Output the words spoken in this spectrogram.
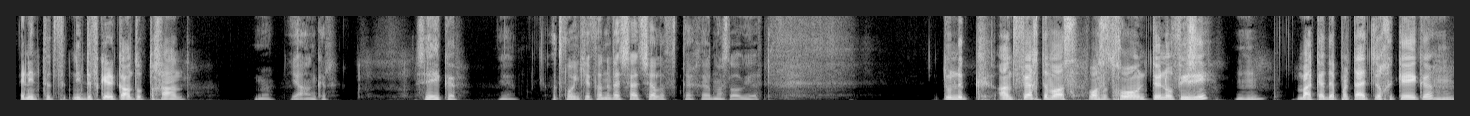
En niet, het, niet de verkeerde kant op te gaan. Ja, Je anker. Zeker. Wat vond je van de wedstrijd zelf tegen Masloviev? Toen ik aan het vechten was, was het gewoon tunnelvisie. Mhm. Maar ik heb de partij teruggekeken. Mhm.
